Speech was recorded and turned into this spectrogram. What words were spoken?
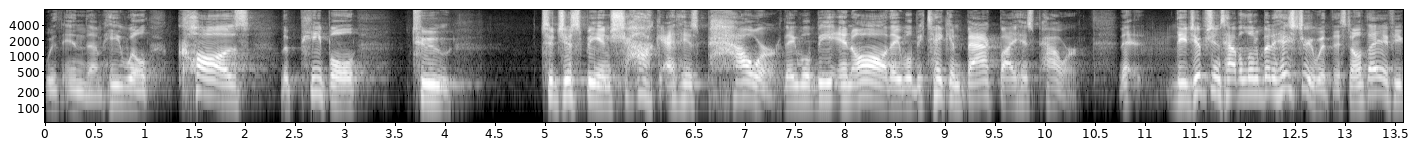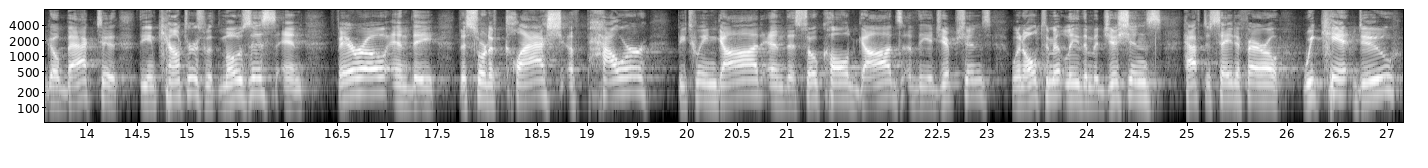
within them. He will cause the people to, to just be in shock at his power. They will be in awe. They will be taken back by his power the Egyptians have a little bit of history with this, don't they? If you go back to the encounters with Moses and Pharaoh and the, the sort of clash of power between God and the so called gods of the Egyptians, when ultimately the magicians have to say to Pharaoh, We can't do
